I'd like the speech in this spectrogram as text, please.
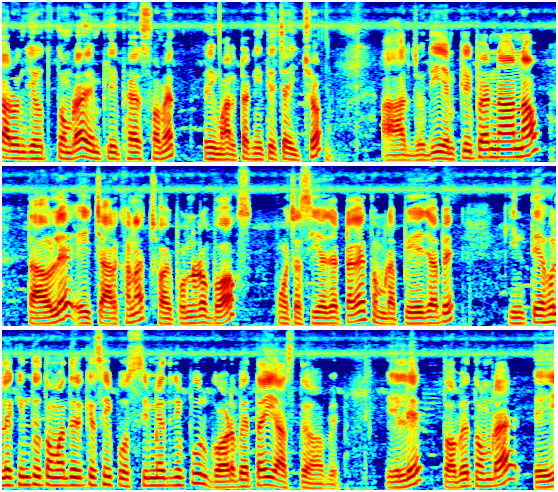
কারণ যেহেতু তোমরা এমপ্লিফায়ার সমেত এই মালটা নিতে চাইছো। আর যদি এমপ্লিফায়ার না নাও, তাহলে এই চারখানা ছয় পনেরো বক্স পঁচাশি হাজার টাকায় তোমরা পেয়ে যাবে। কিনতে হলে কিন্তু তোমাদেরকে সেই পশ্চিম মেদিনীপুর গড়বেতাই আসতে হবে। এলে তবে তোমরা এই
